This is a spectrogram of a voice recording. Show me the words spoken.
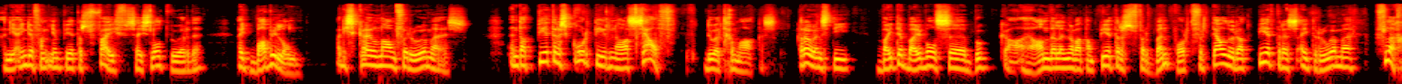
aan die einde van 1 Petrus 5, sy slotwoorde, uit Babylon wat die skuilnaam vir Rome is en dat Petrus kort hierna self doodgemaak is. Trouwens die buitebybelse boek eh, Handelinge wat aan Petrus verbind word, vertel hoe dat Petrus uit Rome vlug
